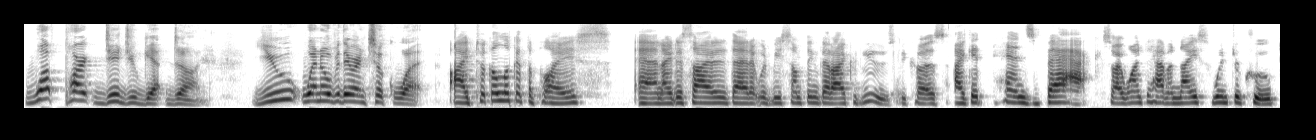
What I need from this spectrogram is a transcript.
what part did you get done? You went over there and took what? I took a look at the place and I decided that it would be something that I could use because I get hens back. So I wanted to have a nice winter coop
